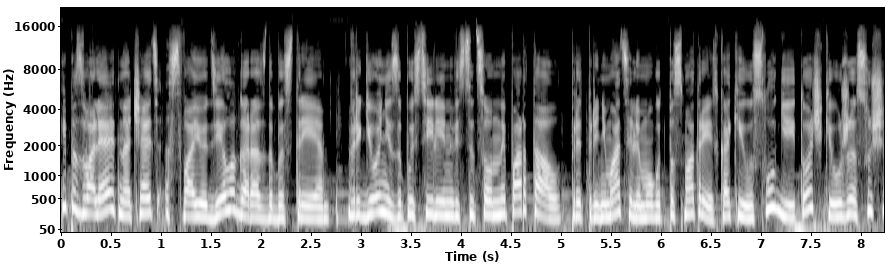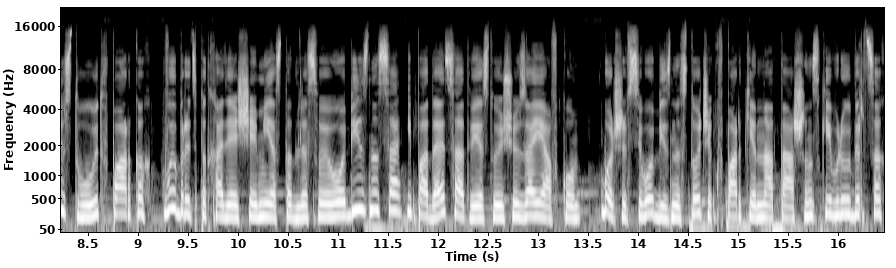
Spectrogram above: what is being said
и позволяет начать свое дело гораздо быстрее. В регионе запустили инвестиционный портал. Предприниматели могут посмотреть, какие услуги услуги и точки уже существуют в парках, выбрать подходящее место для своего бизнеса и подать соответствующую заявку. Больше всего бизнес-точек в парке Наташинский в Люберцах,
